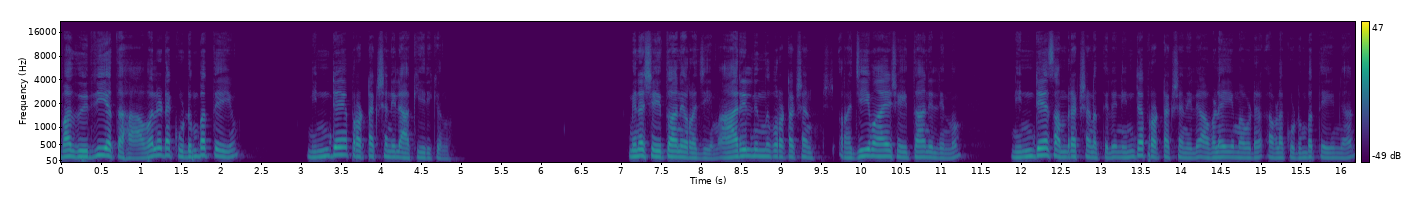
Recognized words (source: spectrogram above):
വ ദുര്യതഹ അവളുടെ കുടുംബത്തെയും നിന്റെ പ്രൊട്ടക്ഷനിലാക്കിയിരിക്കുന്നു. മിന ഷെയ്ത്താനി റജീം. ആരിൽ നിന്ന് പ്രൊട്ടക്ഷൻ? റജീമായ ഷെയ്ത്താനിൽ നിന്നും നിന്റെ സംരക്ഷണത്തിൽ നിന്റെ പ്രൊട്ടക്ഷനിൽ അവളെയും അവിടെ അവളെ കുടുംബത്തെയും ഞാൻ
